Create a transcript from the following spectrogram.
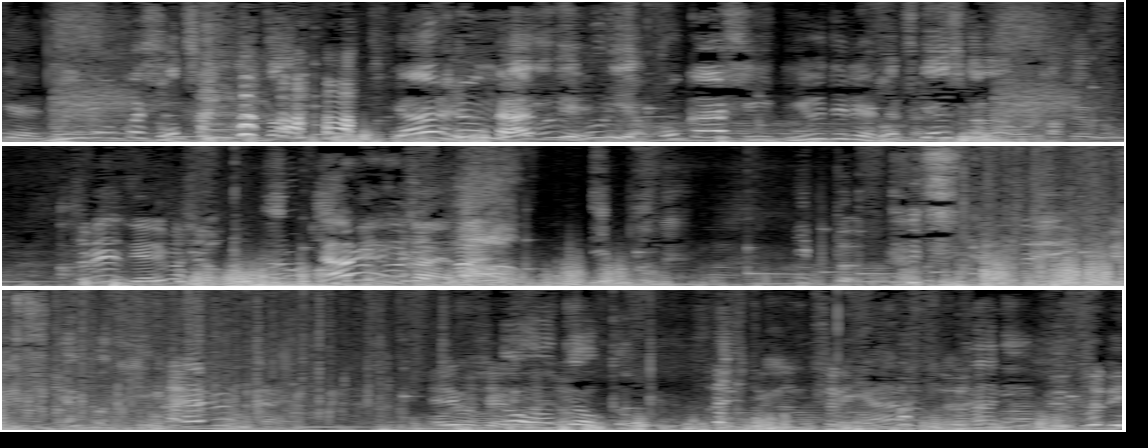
いや理由がおかしい。どつきだやるんだっラグビてー無理やわおかしいって言うてるやん。つき合いしかない俺勝てんの。とりあえずやりましょう。やろうか。やるんかよは1分で。い1分藤田1分で。やるんかよやりましょうオやりましょう。ッケーオッケーオッケー。それいります？何？それ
